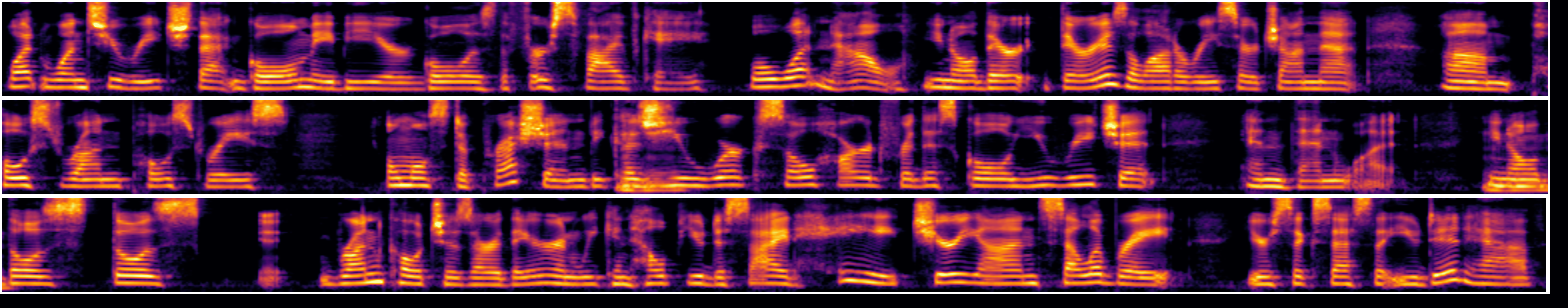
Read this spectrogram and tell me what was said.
what once you reach that goal maybe your goal is the first 5k well what now you know there there is a lot of research on that um, post run post race almost depression because mm-hmm. you work so hard for this goal you reach it and then what you mm-hmm. know those those run coaches are there and we can help you decide hey cheer on celebrate your success that you did have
